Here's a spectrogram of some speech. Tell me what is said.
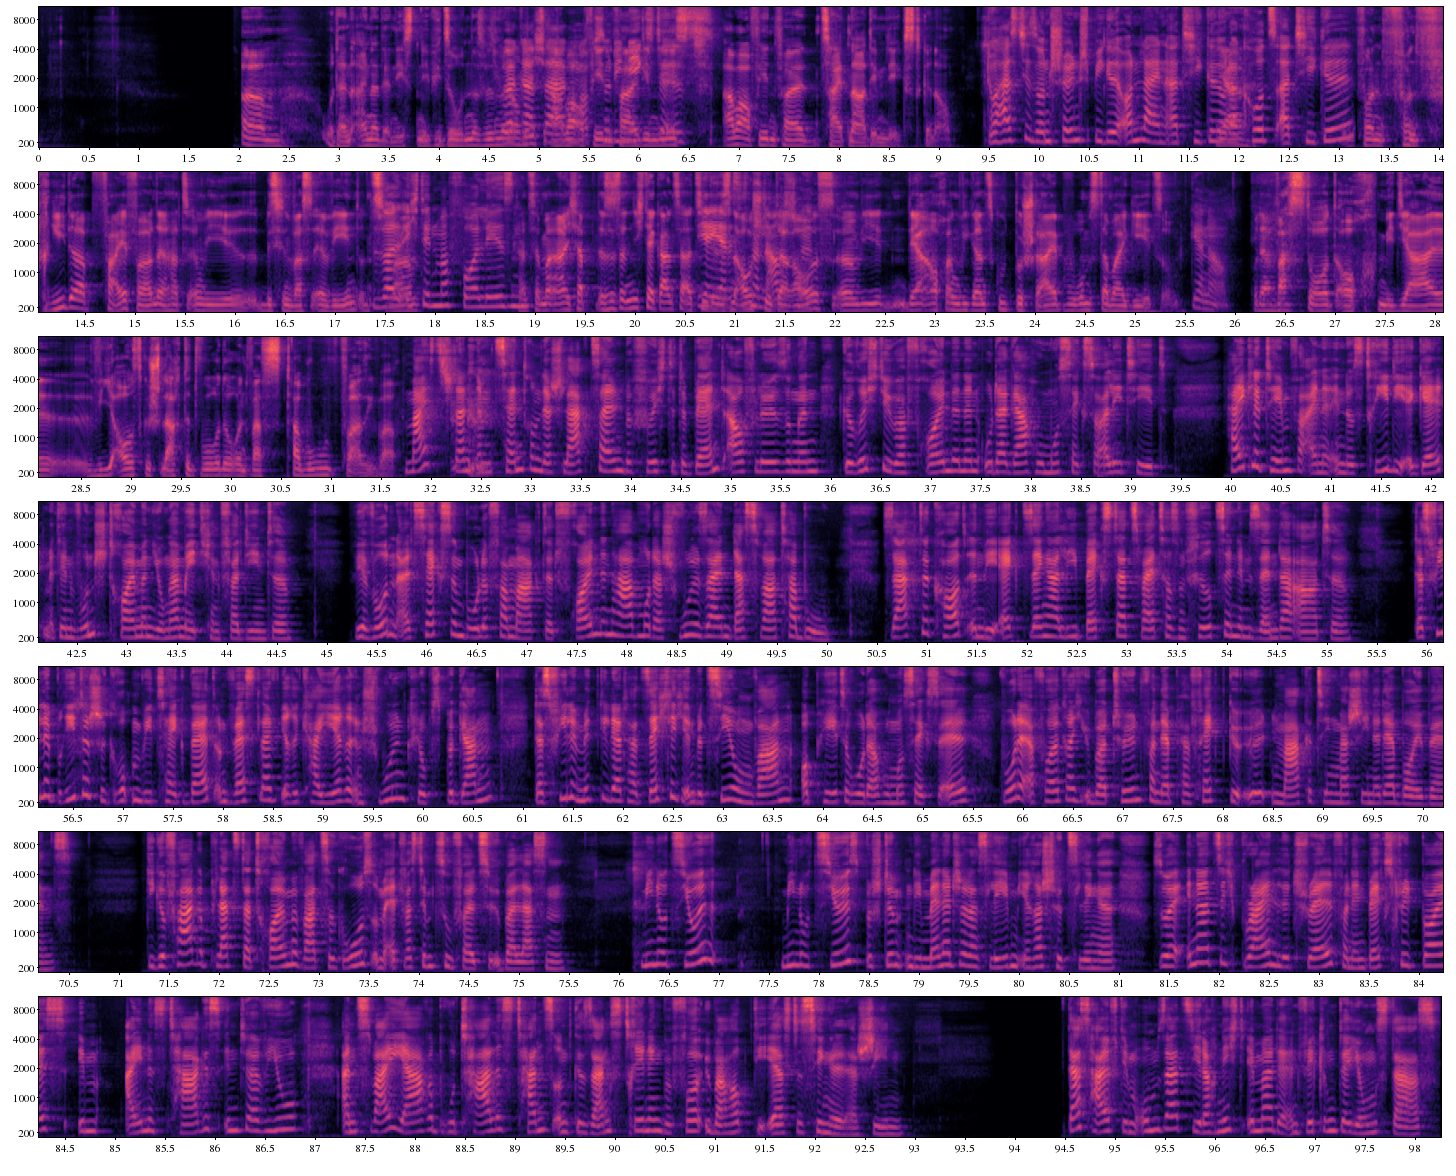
Ähm, oder in einer der nächsten Episoden, das wissen wir noch nicht, sagen, aber auf jeden Fall demnächst, ist. aber auf jeden Fall zeitnah demnächst, genau. Du hast hier so einen schönen Spiegel Online-Artikel ja, oder Kurzartikel. Von, von Frieda Pfeiffer, der hat irgendwie ein bisschen was erwähnt. Und Soll zwar, ich den mal vorlesen? Kannst ja mal, ah, ich hab, das ist nicht der ganze Artikel, ja, ja, das ist ein Ausschnitt, ein Ausschnitt daraus, irgendwie, der auch irgendwie ganz gut beschreibt, worum es dabei geht. So. Genau oder was dort auch medial wie ausgeschlachtet wurde und was tabu quasi war. Meist standen im Zentrum der Schlagzeilen befürchtete Bandauflösungen, Gerüchte über Freundinnen oder gar Homosexualität. Heikle Themen für eine Industrie, die ihr Geld mit den Wunschträumen junger Mädchen verdiente. Wir wurden als Sexsymbole vermarktet, Freundin haben oder schwul sein, das war tabu, sagte Caught in the Act Sänger Lee Baxter 2014 dem Sender Arte. Dass viele britische Gruppen wie Take That und Westlife ihre Karriere in schwulen Clubs begannen, dass viele Mitglieder tatsächlich in Beziehungen waren, ob hetero oder homosexuell, wurde erfolgreich übertönt von der perfekt geölten Marketingmaschine der Boybands. Die Gefahr geplatzter Träume war zu groß, um etwas dem Zufall zu überlassen. Minutiös, minutiös bestimmten die Manager das Leben ihrer Schützlinge. So erinnert sich Brian Littrell von den Backstreet Boys im eines Tages Interview an zwei Jahre brutales Tanz- und Gesangstraining, bevor überhaupt die erste Single erschien. Das half dem Umsatz jedoch nicht immer der Entwicklung der jungen Stars.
